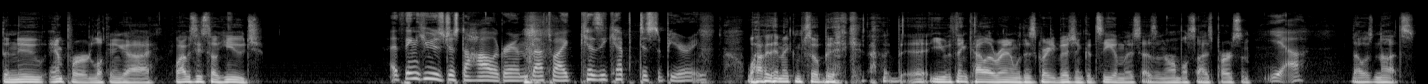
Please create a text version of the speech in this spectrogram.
the new emperor looking guy? Why was he so huge? I think he was just a hologram. That's why, because he kept disappearing. Why would they make him so big? you would think Kylo Ren, with his great vision, could see him as, as a normal sized person. Yeah. That was nuts.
